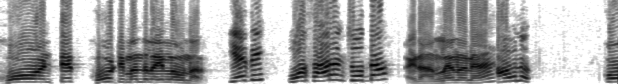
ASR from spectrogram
కో అంటే కోటి మంది లైన్లో ఉన్నారు. ఏది? ఓసారి చూద్దాం. ఆయన ఆన్లైన్ అవును. కో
